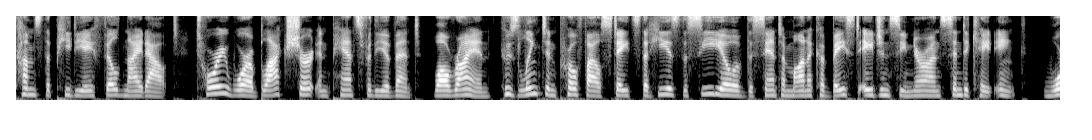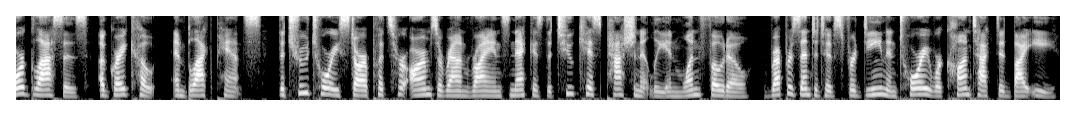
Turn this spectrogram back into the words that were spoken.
comes the PDA-filled night out. Tori wore a black shirt and pants for the event, while Ryan, whose LinkedIn profile states that he is the CEO of the Santa Monica-based agency Neuron Syndicate Inc., wore glasses, a gray coat, and black pants. The true Tori star puts her arms around Ryan's neck as the two kiss passionately in one photo. Representatives for Dean and Tori were contacted by E!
